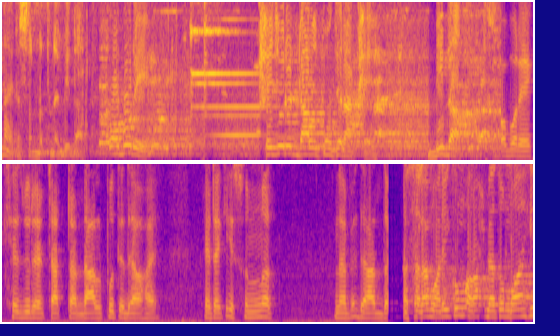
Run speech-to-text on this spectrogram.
না এটা সন্ন্যত না বিদাত। কবরে খেজুরের ডাল পুঁতে রাখে। বিদাত। কবরে খেজুরের চারটা ডাল পুঁতে দেওয়া হয়। এটা কি সুন্নত না বেদাত? আসসালামু আলাইকুম রহমতুল্লাহি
